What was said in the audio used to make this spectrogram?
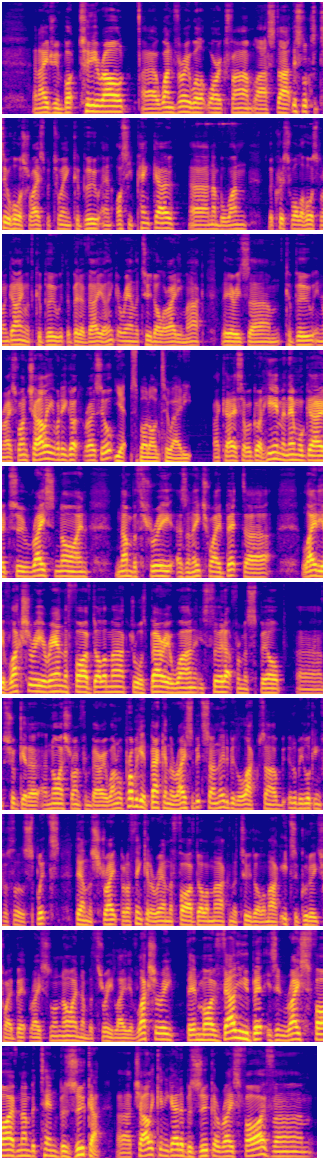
an Adrian Bott two year old. Uh, won very well at Warwick Farm last start. This looks a two horse race between Kaboo and Ossipenko, Uh, number one, the Chris Waller horse, but I'm going with Kaboo with the better value. I think around the $2.80 mark. There is um, Kaboo in race one. Charlie, what do you got, Rosehill? Yep, spot on two eighty. Okay, so we've got him, and then we'll go to race nine, number three, as an each way bet. Uh, Lady of Luxury around the $5 mark, draws barrier one, is third up from a spell. Uh, should get a, a nice run from barrier one. We'll probably get back in the race a bit, so I need a bit of luck. So it'll be looking for sort of splits down the straight, but I think at around the $5 mark and the $2 mark, it's a good each way bet. Race nine, number three, Lady of Luxury. Then my value bet is in race five, number 10, Bazooka. Uh, Charlie, can you go to Bazooka race five? Um,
